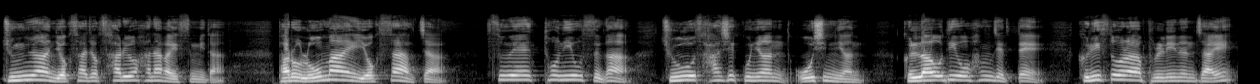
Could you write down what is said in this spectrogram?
중요한 역사적 사료 하나가 있습니다. 바로 로마의 역사학자 스웨토니우스가 주 49년 50년 글라우디오 황제 때 그리스도라 불리는 자의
